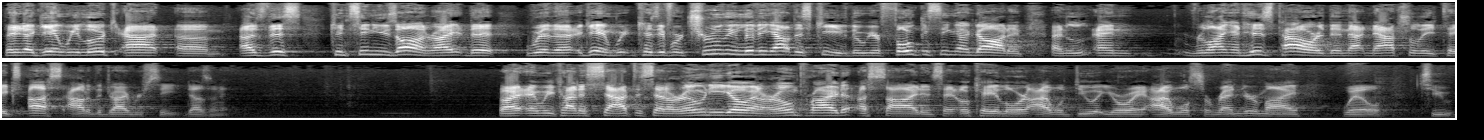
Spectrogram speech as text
And again, we look at, um, as this continues on, right, that with, uh, again, because if we're truly living out this key, that we're focusing on God and, and, and relying on His power, then that naturally takes us out of the driver's seat, doesn't it? Right? And we kind of have to set our own ego and our own pride aside and say, okay, Lord, I will do it your way. I will surrender my will to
